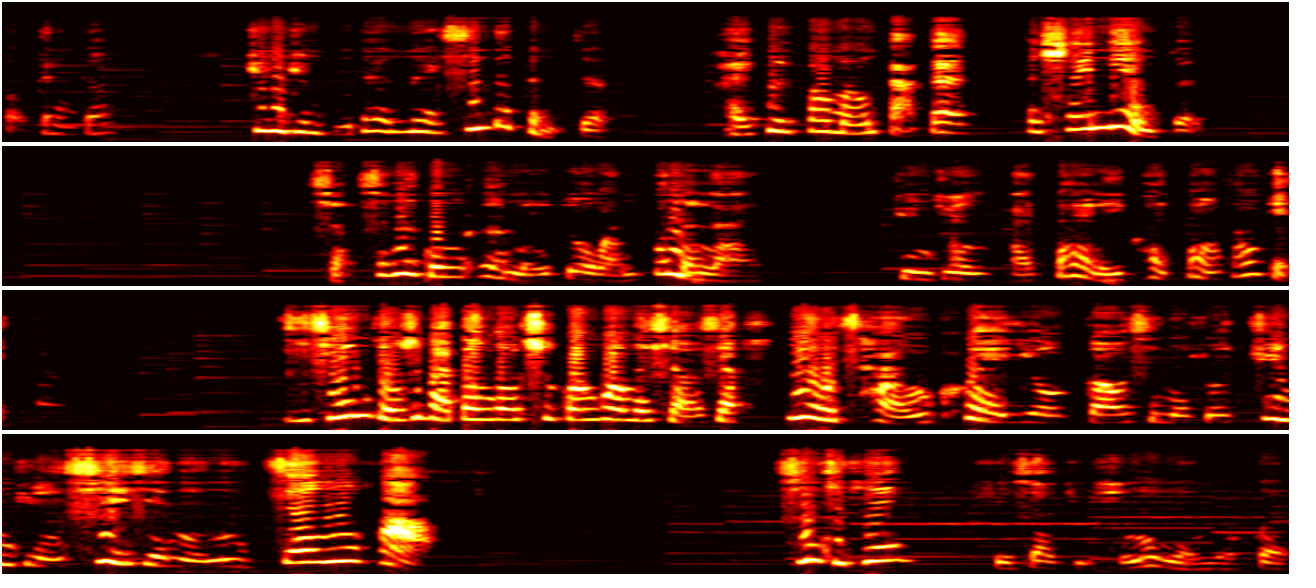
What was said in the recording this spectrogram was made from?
烤蛋糕，俊俊不但耐心的等着，还会帮忙打蛋和筛面粉。小香的功课没做完不能来，俊俊还带了一块蛋糕给他。以前总是把蛋糕吃光光的小象，又惭愧又高兴的说：“俊俊，谢谢你，你真好。”星期天，学校举行了园游会，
